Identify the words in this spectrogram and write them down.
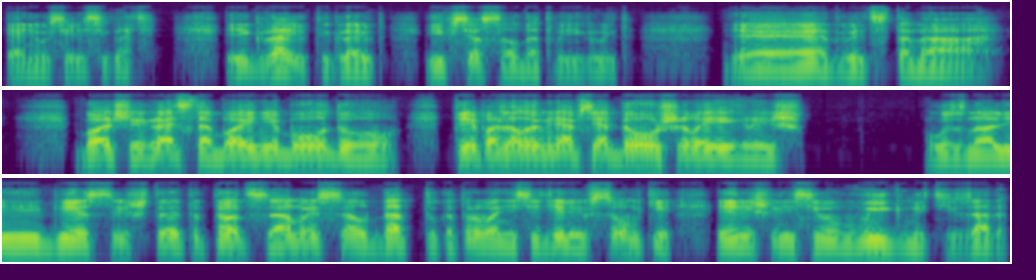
и они уселись играть. Играют, играют, и все солдат выигрывает. «Нет», — говорит Стана, больше играть с тобой не буду. Ты, пожалуй, у меня все души выиграешь. Узнали и бесы, что это тот самый солдат, у которого они сидели в сумке, и решились его выгнать из ада.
